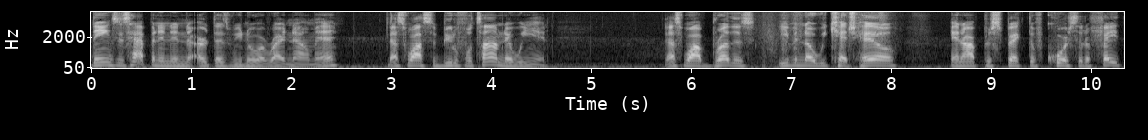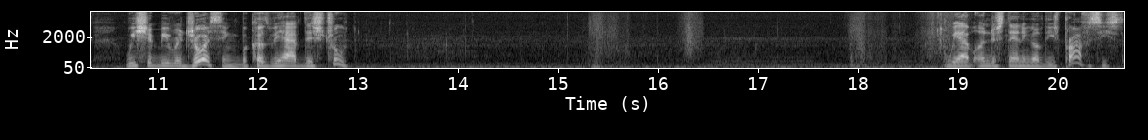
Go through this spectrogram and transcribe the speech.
things is happening in the earth as we know it right now, man. That's why it's a beautiful time that we in. That's why brothers, even though we catch hell in our perspective course of the faith, we should be rejoicing because we have this truth. We have understanding of these prophecies.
